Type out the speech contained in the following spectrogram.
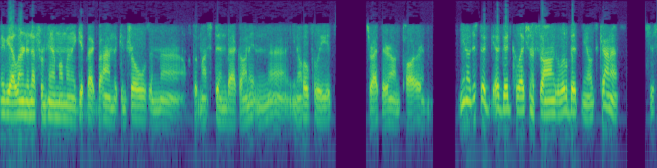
Maybe I learned enough from him. I'm going to get back behind the controls and uh, put my spin back on it, and uh, you know, hopefully it's it's right there on par. And you know, just a, a good collection of songs. A little bit, you know, it's kind of just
